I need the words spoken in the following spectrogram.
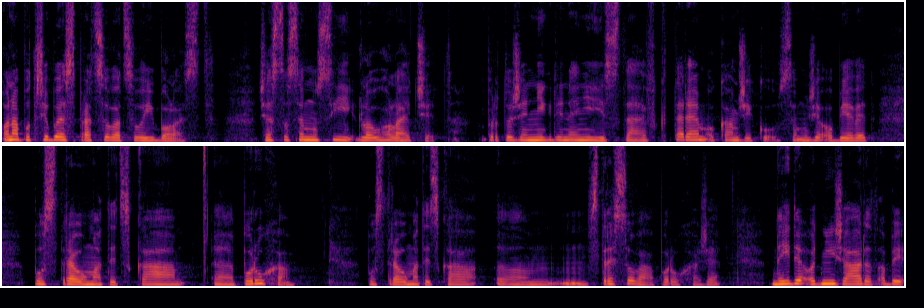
Ona potřebuje zpracovat svoji bolest. Často se musí dlouho léčit, protože nikdy není jisté, v kterém okamžiku se může objevit posttraumatická e, porucha, posttraumatická um, stresová porucha, že nejde od ní žádat, aby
